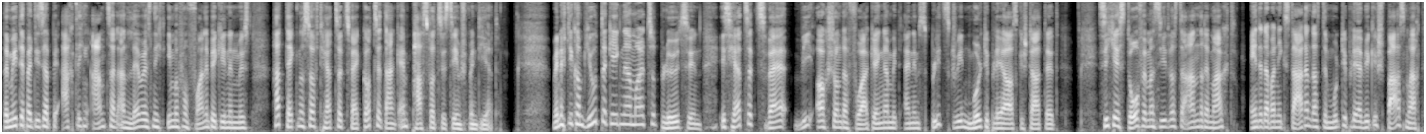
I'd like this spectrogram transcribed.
Damit ihr bei dieser beachtlichen Anzahl an Levels nicht immer von vorne beginnen müsst, hat Technosoft Herzog 2 Gott sei Dank ein Passwortsystem spendiert. Wenn euch die Computergegner mal zu blöd sind, ist Herzog 2 wie auch schon der Vorgänger mit einem Splitscreen Multiplayer ausgestattet. Sicher ist doof, wenn man sieht, was der andere macht. Ändert aber nichts daran, dass der Multiplayer wirklich Spaß macht.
